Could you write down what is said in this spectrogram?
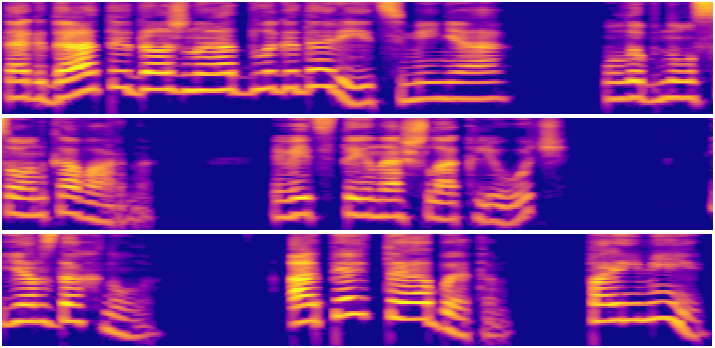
«Тогда ты должна отблагодарить меня», — улыбнулся он коварно. «Ведь ты нашла ключ». Я вздохнула. «Опять ты об этом. Пойми,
